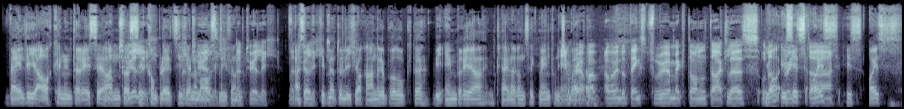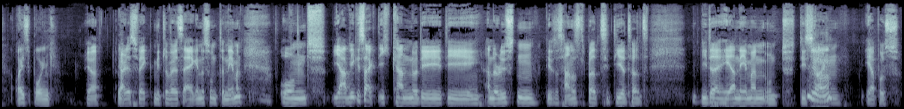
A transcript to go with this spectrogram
weil die ja auch kein Interesse haben, natürlich, dass sie komplett sich einem ausliefern. Natürlich, natürlich. Also es gibt natürlich auch andere Produkte wie Embraer im kleineren Segment und Embraer, so weiter. Aber, aber, wenn du denkst, früher McDonnell Douglas oder Ja, ist jetzt alles, ist alles, alles Boeing. Ja, ja, alles weg, mittlerweile eigenes Unternehmen. Und ja, wie gesagt, ich kann nur die, die Analysten, die das Handelsblatt zitiert hat, wieder hernehmen und die sagen ja. Airbus.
